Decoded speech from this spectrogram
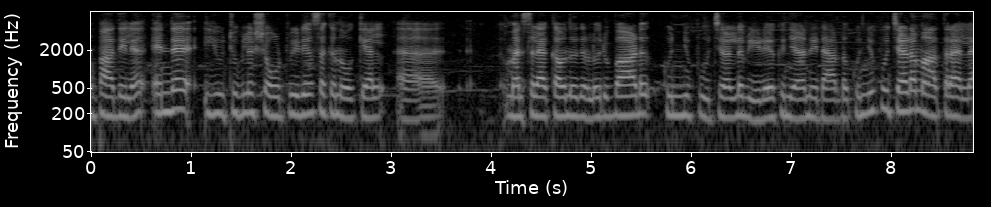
അപ്പോൾ അതിൽ എന്റെ യൂട്യൂബിൽ ഷോർട്ട് വീഡിയോസൊക്കെ നോക്കിയാൽ മനസ്സിലാക്കാവുന്നതേ ഉള്ളൂ ഒരുപാട് കുഞ്ഞു പൂച്ചകളുടെ വീഡിയോ ഒക്കെ ഞാൻ ഇടാറുണ്ട്. കുഞ്ഞു പൂച്ചയുടെ മാത്രമല്ല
